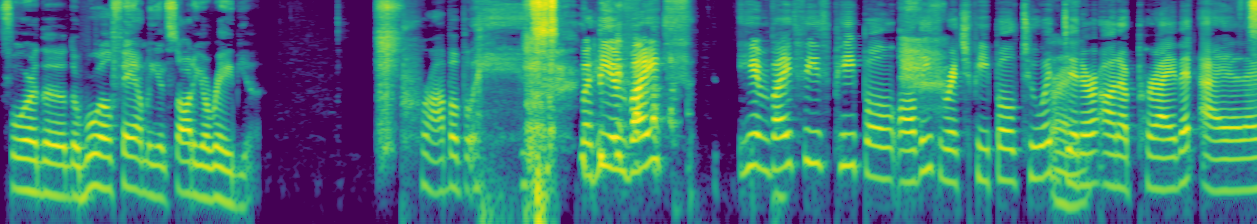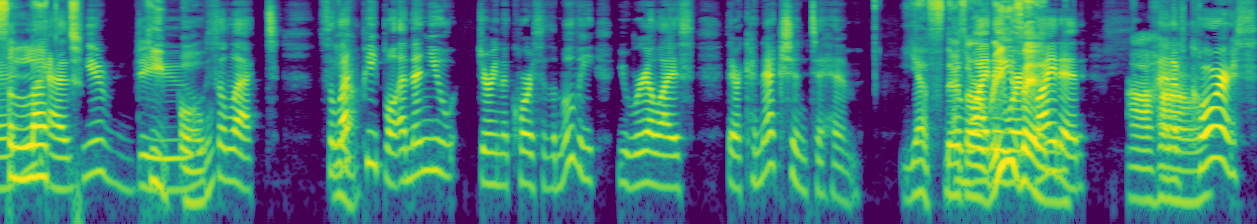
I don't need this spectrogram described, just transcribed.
for the the royal family in Saudi Arabia. Probably. but he invites he invites these people, all these rich people, to a right. dinner on a private island. Select as you do. People. Select. Select yeah. people. And then you, during the course of the movie, you realize their connection to him. Yes, there's a why reason. They were invited. Uh-huh. And of uh-huh. course,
